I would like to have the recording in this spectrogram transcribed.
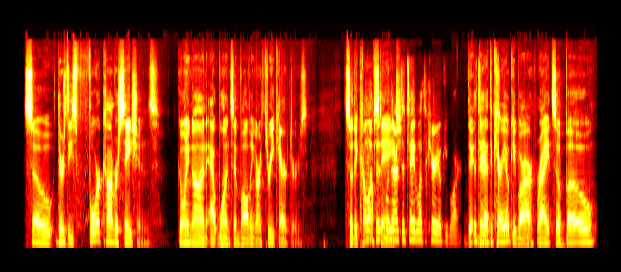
so there's these four conversations going on at once involving our three characters. So they come Oh, off the- stage when they're at the table at the karaoke bar. they're, they're at the karaoke bar, right? So Bo,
